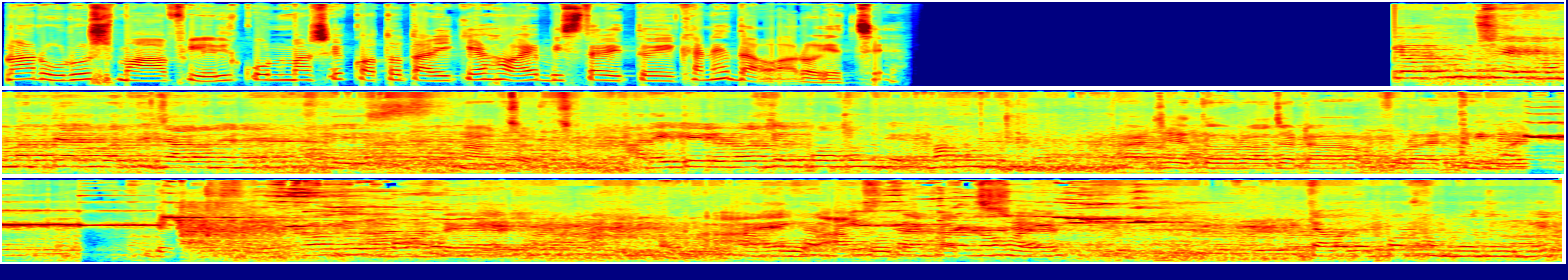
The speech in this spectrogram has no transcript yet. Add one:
ওনার উরুস মাহফিল কোন মাসে, কত তারিখে হয়, বিস্তারিত এখানে দেওয়া রয়েছে। আর প্রথম গেট আর যেহেতু রাজাটা পুরো একটু ঘুরে দেখতেছি আমাদের আপু আপু দেখাচ্ছে। আমাদের প্রথম রজের গেট।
